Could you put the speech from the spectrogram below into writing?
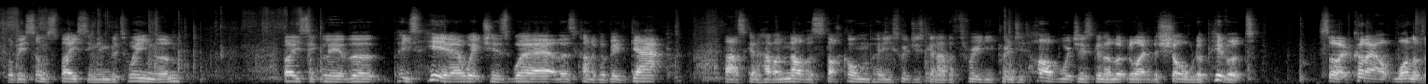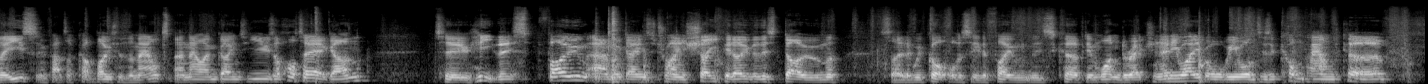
there'll be some spacing in between them basically the piece here which is where there's kind of a big gap that's going to have another stuck on piece which is going to have a 3D printed hub which is going to look like the shoulder pivot. So I've cut out one of these in fact I've cut both of them out and now I'm going to use a hot air gun to heat this foam and we're going to try and shape it over this dome so that we've got obviously the foam is curved in one direction anyway but what we want is a compound curve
